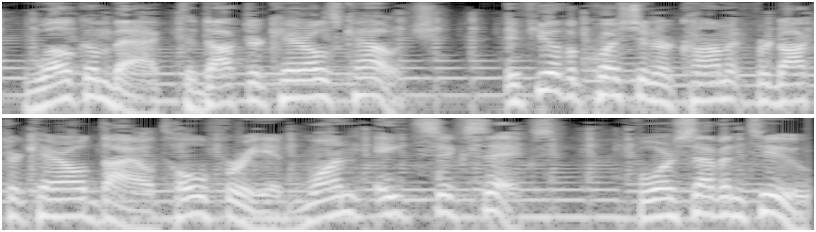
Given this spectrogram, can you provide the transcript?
Welcome back to Dr. Carol's Couch. If you have a question or comment for Dr. Carol, dial toll free at 1 866 472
